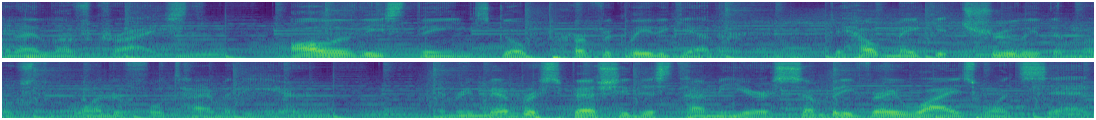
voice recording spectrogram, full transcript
and I love Christ. All of these things go perfectly together to help make it truly the most wonderful time of the year. And remember, especially this time of year, somebody very wise once said,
